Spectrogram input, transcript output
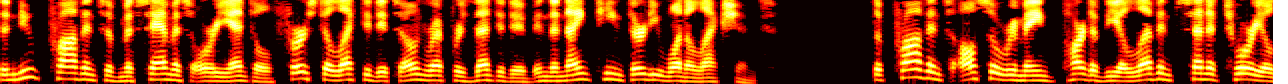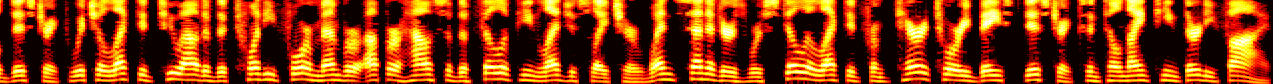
The new province of Misamis Oriental first elected its own representative in the 1931 elections. The province also remained part of the 11th Senatorial District which elected two out of the 24-member upper house of the Philippine legislature when senators were still elected from territory-based districts until 1935.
